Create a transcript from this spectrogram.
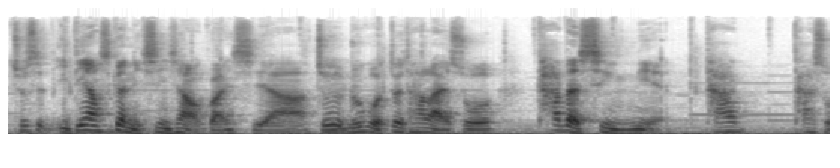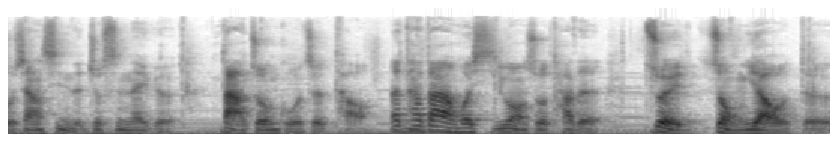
就是一定要是跟你性向有关系啊。就是如果对他来说，他的信念，他他所相信的就是那个大中国这套，那他当然会希望说，他的最重要的。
